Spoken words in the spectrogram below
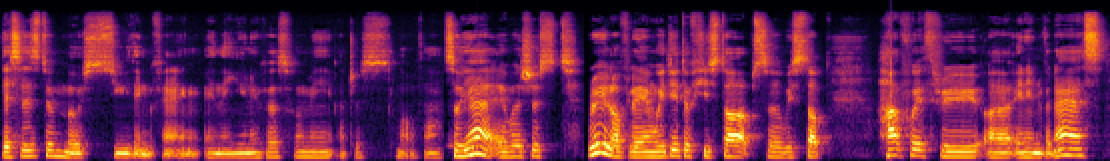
This is the most soothing thing in the universe for me. I just love that. So yeah, it was just really lovely, and we did a few stops. So we stopped halfway through uh, in Inverness,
